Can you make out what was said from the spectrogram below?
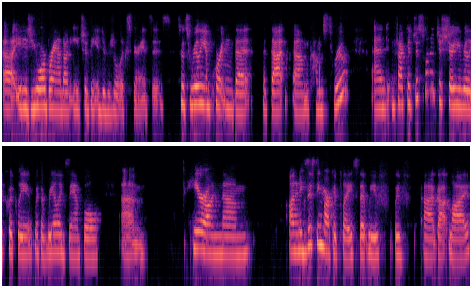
uh, it is your brand on each of the individual experiences. So it's really important that that, that um, comes through. And in fact, I just wanted to show you really quickly with a real example um, here on um, on an existing marketplace that we've we've uh, got live,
